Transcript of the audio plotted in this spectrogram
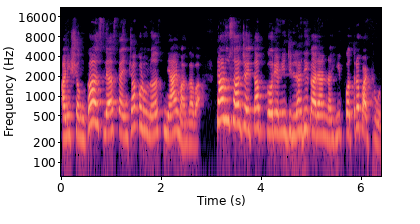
आणि शंका असल्यास त्यांच्याकडूनच न्याय मागावा. त्यानुसार जैतापकर यांनी जिल्हाधिकाऱ्यांनाही पत्र पाठवून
